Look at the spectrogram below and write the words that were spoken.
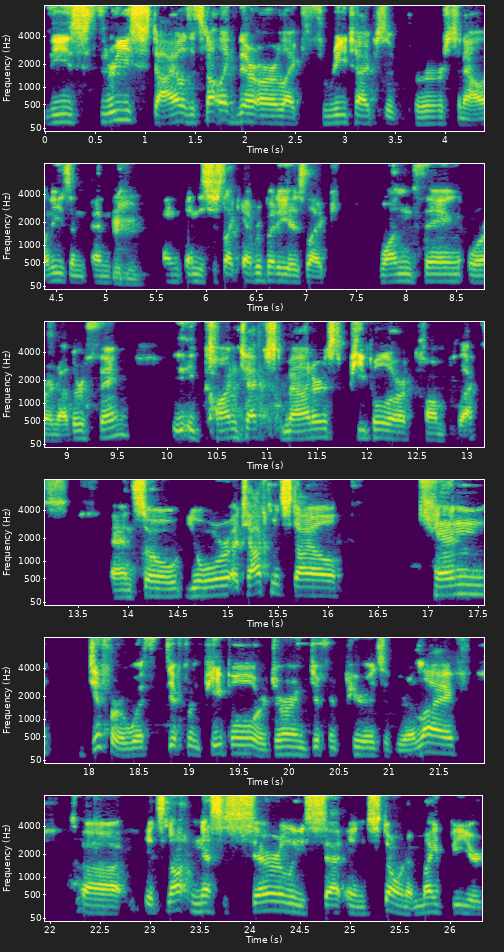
these three styles, it's not like there are like three types of personalities, and and mm-hmm. and, and it's just like everybody is like one thing or another thing. It, context matters. People are complex, and so your attachment style can differ with different people or during different periods of your life. Uh, it's not necessarily set in stone. It might be your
